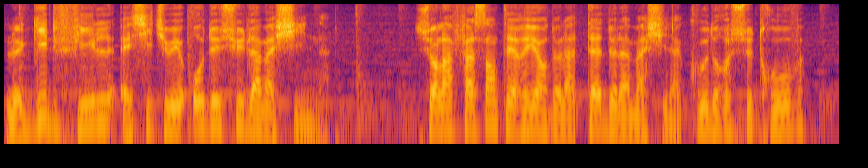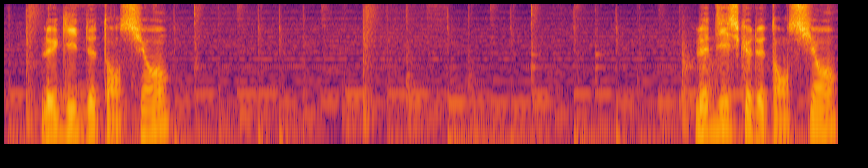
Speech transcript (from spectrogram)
Le guide fil est situé au-dessus de la machine. Sur la face antérieure de la tête de la machine à coudre se trouve le guide de tension, le disque de tension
